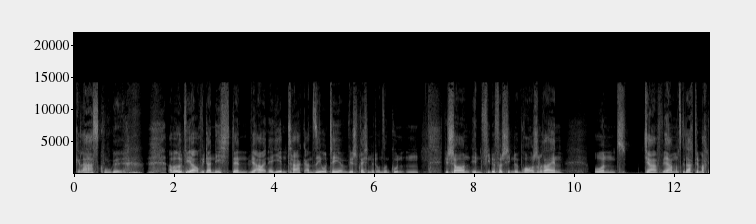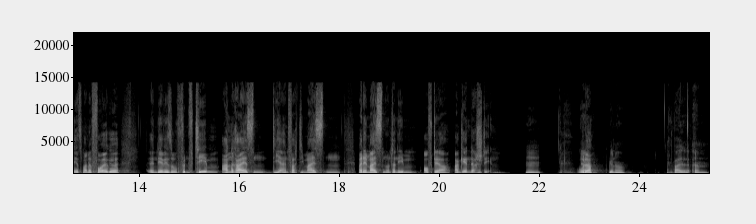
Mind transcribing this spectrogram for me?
Glaskugel. Aber irgendwie ja auch wieder nicht, denn wir arbeiten ja jeden Tag an SEO-Themen, wir sprechen mit unseren Kunden, wir schauen in viele verschiedene Branchen rein und ja, wir haben uns gedacht, wir machen jetzt mal eine Folge, in der wir so fünf Themen anreißen, die einfach die meisten, bei den meisten Unternehmen auf der Agenda stehen. Mhm. Oder? Ja, genau. Weil ähm,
